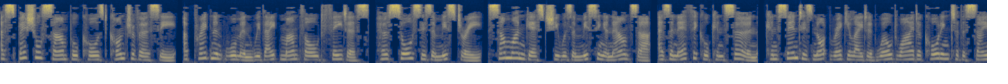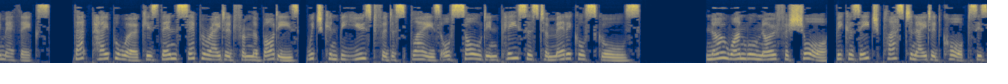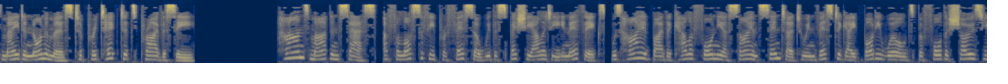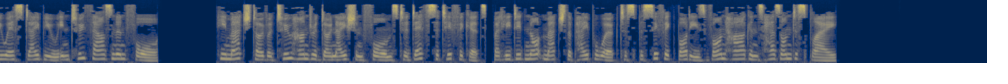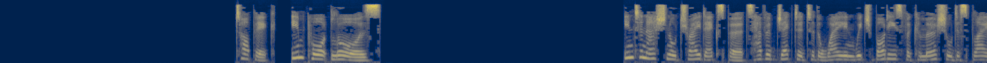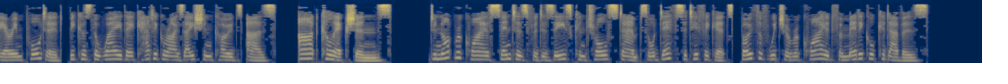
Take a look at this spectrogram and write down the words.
A special sample caused controversy, a pregnant woman with eight-month-old fetus, her source is a mystery, someone guessed she was a missing announcer. As an ethical concern, consent is not regulated worldwide according to the same ethics. That paperwork is then separated from the bodies, which can be used for displays or sold in pieces to medical schools. No one will know for sure, because each plastinated corpse is made anonymous to protect its privacy. Hans Martin Sass, a philosophy professor with a specialty in ethics, was hired by the California Science Center to investigate body worlds before the show's U.S. debut in 2004. He matched over 200 donation forms to death certificates, but he did not match the paperwork to specific bodies von Hagens has on display. Import laws International trade experts have objected to the way in which bodies for commercial display are imported, because the way their categorization codes as art collections do not require Centers for Disease Control stamps or death certificates, both of which are required for medical cadavers.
